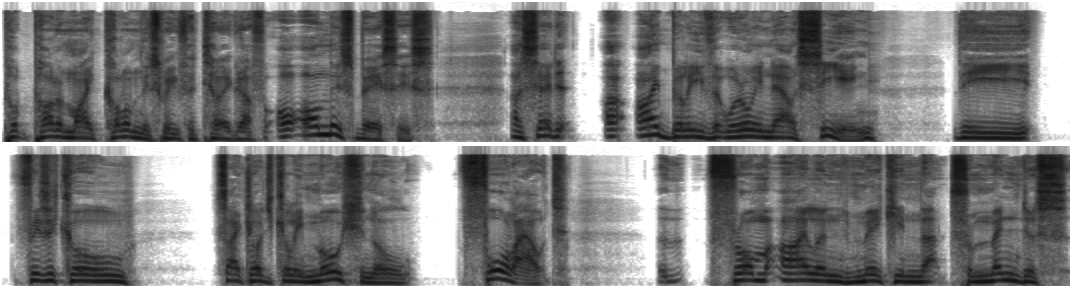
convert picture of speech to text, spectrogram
put part of my column this week for Telegraph on this basis. I said I believe that we're only now seeing the physical, psychological, emotional fallout uh, from Ireland making that tremendous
